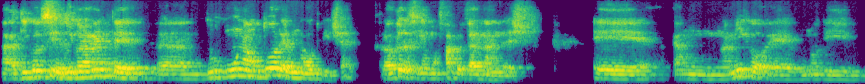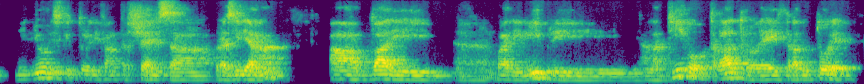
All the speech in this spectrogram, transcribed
eh, ti consiglio sicuramente eh, un autore e un'autrice. L'autore si chiama Fabio Fernandes è un amico e uno dei migliori scrittori di fantascienza brasiliana. Ha vari, eh, vari libri all'attivo, tra l'altro è il traduttore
